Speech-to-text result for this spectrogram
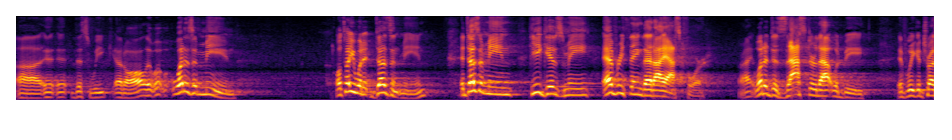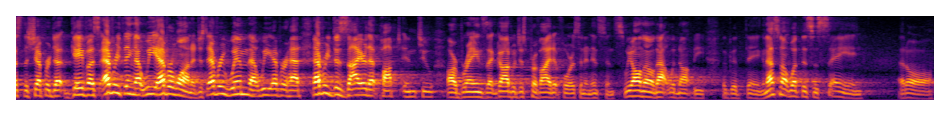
uh, this week at all. What does it mean? I'll tell you what it doesn't mean. It doesn't mean he gives me everything that I ask for. Right? What a disaster that would be if we could trust the shepherd that gave us everything that we ever wanted, just every whim that we ever had, every desire that popped into our brains, that God would just provide it for us in an instance. We all know that would not be a good thing. And that's not what this is saying at all.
